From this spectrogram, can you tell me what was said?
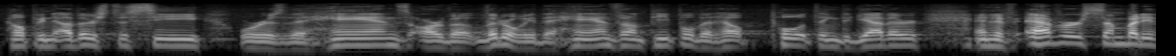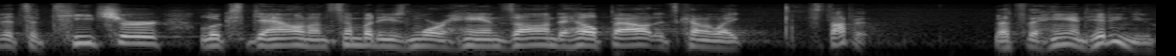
helping others to see, whereas the hands are the, literally the hands on people that help pull a thing together. And if ever somebody that's a teacher looks down on somebody who's more hands on to help out, it's kind of like, stop it. That's the hand hitting you,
